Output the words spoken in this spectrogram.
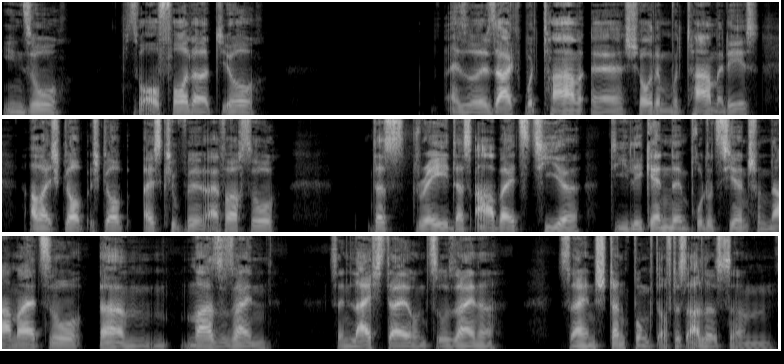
ihn so so auffordert, yo, also er sagt, what time, äh, show them what time it is. Aber ich glaube, ich glaube, Ice Cube will einfach so, dass Dre das Arbeitstier, die Legende im Produzieren schon damals so ähm, mal so sein sein Lifestyle und so seine sein Standpunkt auf das alles. Ähm,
